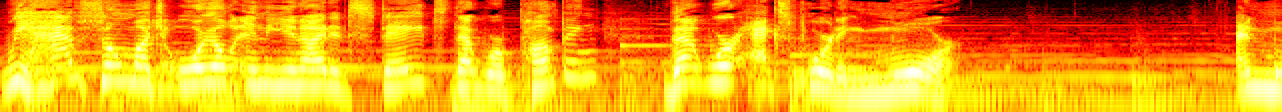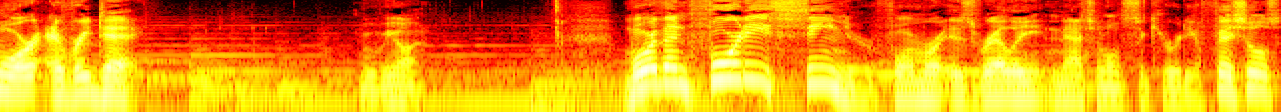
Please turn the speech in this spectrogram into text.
we have so much oil in the United States that we're pumping that we're exporting more and more every day. Moving on. More than 40 senior former Israeli national security officials,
